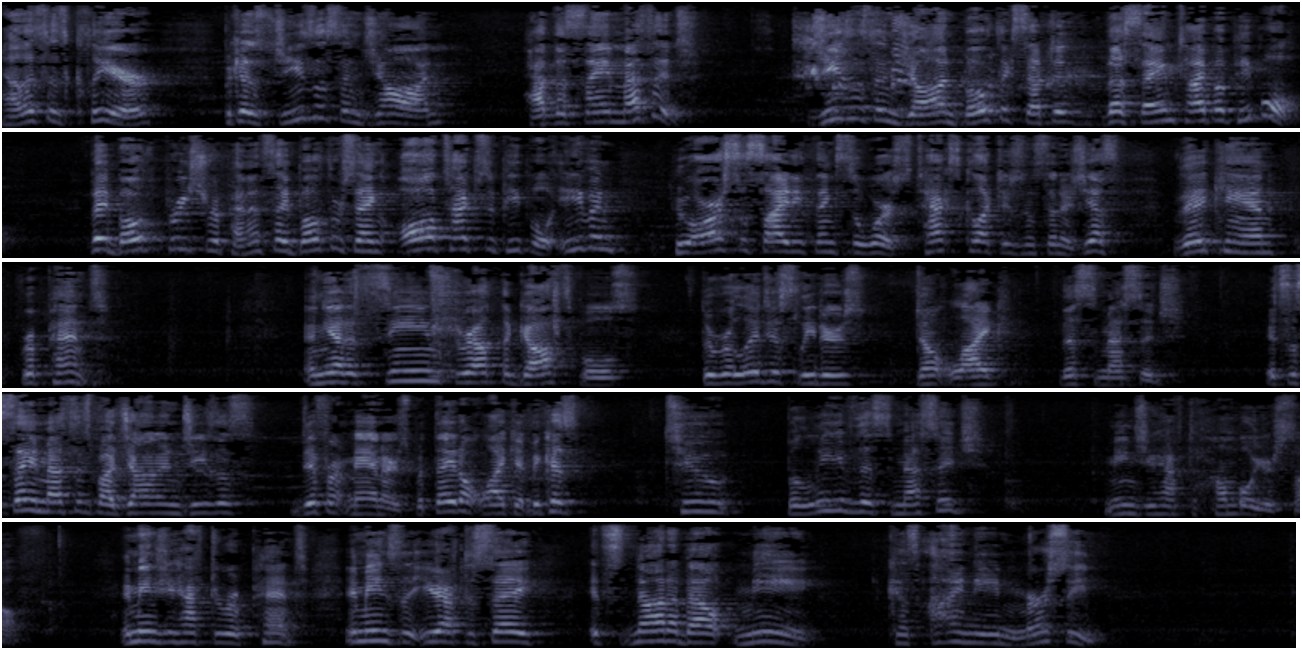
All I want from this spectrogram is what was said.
Now, this is clear because Jesus and John had the same message. Jesus and John both accepted the same type of people. They both preached repentance. They both were saying all types of people, even who our society thinks the worst, tax collectors and sinners, yes, they can repent. And yet, it seems throughout the Gospels, the religious leaders don't like this message. It's the same message by John and Jesus, different manners, but they don't like it because to believe this message means you have to humble yourself. It means you have to repent. It means that you have to say, it's not about me because I need mercy.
